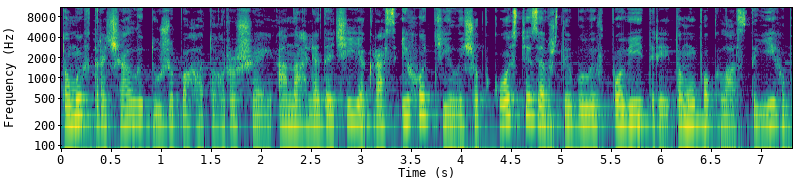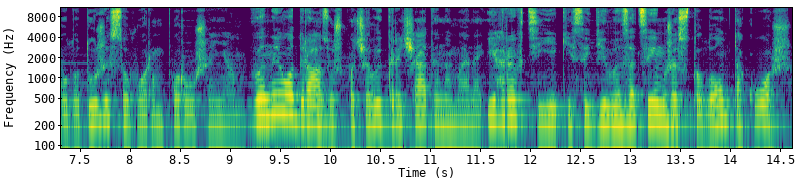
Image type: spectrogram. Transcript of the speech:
то ми втрачали дуже багато грошей. А наглядачі якраз і хотіли, щоб кості завжди були в повітрі, тому покласти їх було дуже суворим порушенням. Вони одразу ж почали кричати на мене, і гравці, які сиділи за цим же столом, також.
